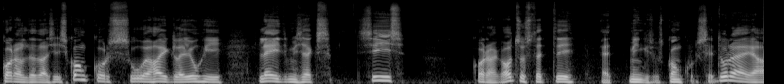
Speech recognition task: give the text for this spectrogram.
korraldada siis konkurss uue haigla juhi leidmiseks, siis korraga otsustati, et mingisugust konkurssi ei tule ja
